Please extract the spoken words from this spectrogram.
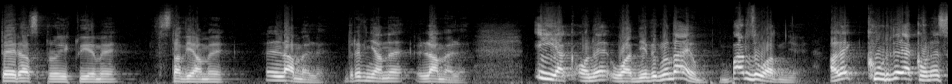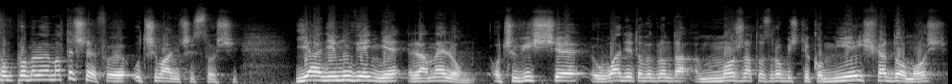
teraz projektujemy, wstawiamy lamele, drewniane lamele. I jak one ładnie wyglądają. Bardzo ładnie. Ale kurde, jak one są problematyczne w e, utrzymaniu czystości. Ja nie mówię nie lamelą. Oczywiście ładnie to wygląda, można to zrobić, tylko miej świadomość,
